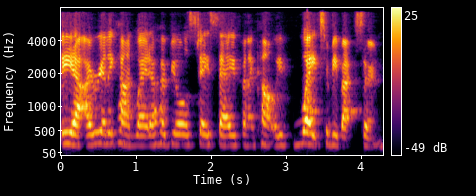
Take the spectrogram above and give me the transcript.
Yeah, I really can't wait. I hope you all stay safe, and I can't wait to be back soon.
